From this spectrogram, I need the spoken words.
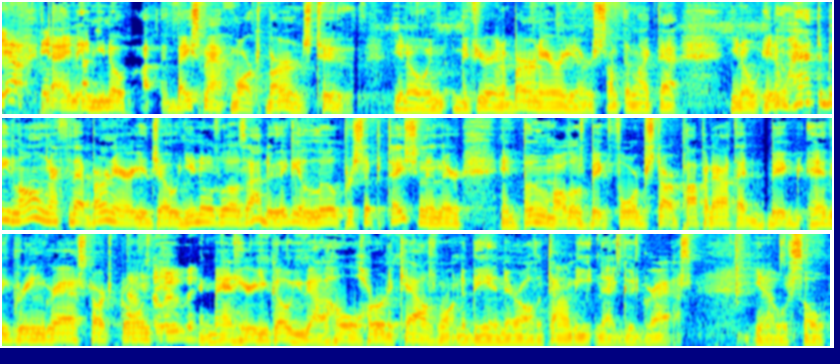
Yeah, Yeah, and, and you know, uh, base map marks burns too. You know, and if you're in a burn area or something like that, you know, it don't have to be long after that burn area, Joe. And you know as well as I do, they get a little precipitation in there, and boom, all those big forbs start popping out. That big, heavy green grass starts growing. Absolutely. And man, here you go. You got a whole herd of cows wanting to be in there all the time, eating that good grass. You know, so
